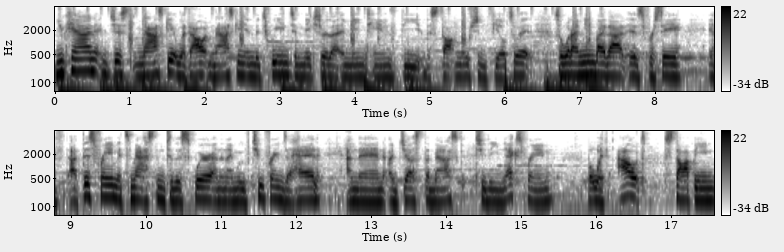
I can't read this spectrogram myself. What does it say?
You can just mask it without masking in between to make sure that it maintains the, the stop motion feel to it. So what I mean by that is for say, if at this frame it's masked into this square and then I move two frames ahead and then adjust the mask to the next frame, but without stopping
